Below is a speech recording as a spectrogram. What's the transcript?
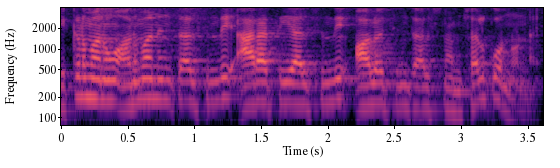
ఇక్కడ మనం అనుమానించాల్సింది ఆరా తీయాల్సింది ఆలోచించాల్సిన అంశాలు కొన్ని ఉన్నాయి.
